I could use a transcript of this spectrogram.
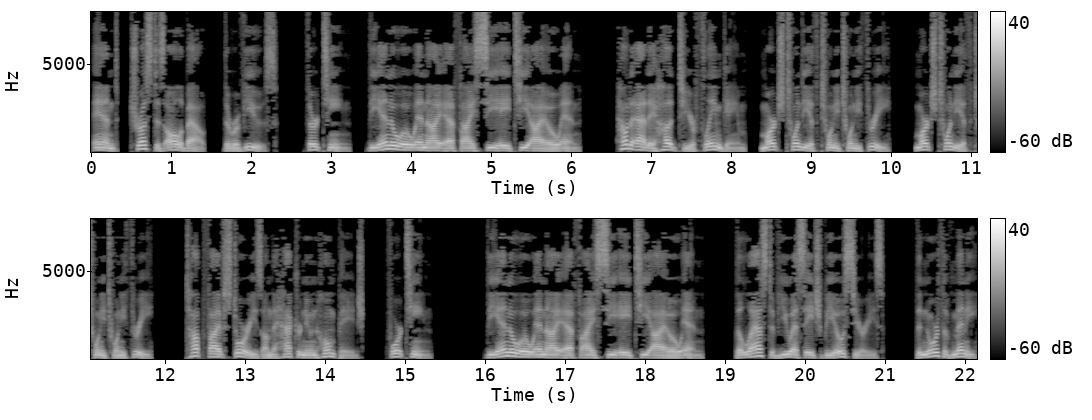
And trust is all about the reviews. 13. The NOONIFICATION. How to add a HUD to your Flame game, March 20, 2023. March 20, 2023. Top 5 stories on the HackerNoon homepage. 14. The NOONIFICATION. The last of US HBO series, the North of Many,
